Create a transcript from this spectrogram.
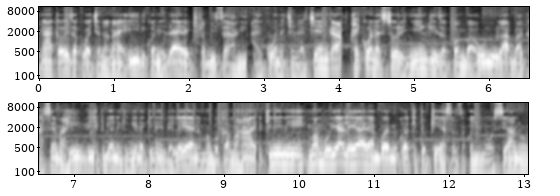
na akaweza kuachana naye. Hii ilikuwa ni direct kabisa, yani haikuwa na chenga chenga, haikuwa na story nyingi za kwamba huyu labda akasema hivi, kitu gani kingine kinaendelea na mambo kama haya, lakini ni mambo yale yale ambayo yamekuwa yakitokea sasa kwenye mahusiano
